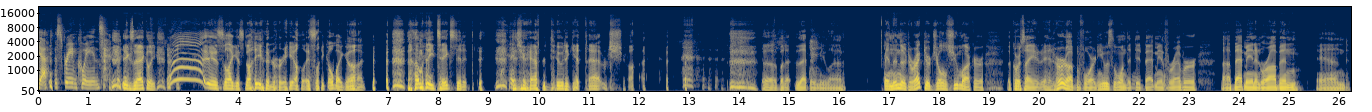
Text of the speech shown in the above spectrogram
Yeah, the scream queens. exactly. Ah! It's like it's not even real. It's like, oh my god, how many takes did it did you have to do to get that shot? uh, but uh, that made me laugh. And then the director Joel Schumacher, of course, I had heard of before, and he was the one that did Batman Forever, uh, Batman and Robin, and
